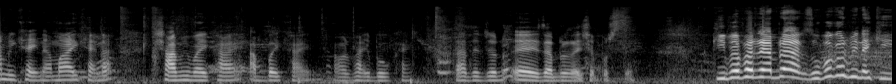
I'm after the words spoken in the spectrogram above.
আমি খাই না মাই খায় না। স্বামী মাই খায় আব্বাই খায় আমার ভাই বউ খায়। তাদের জন্য এই যে আপনারা এসে পড়ছে। কি ব্যাপার রে আপনার ধুবো করবি নাকি?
